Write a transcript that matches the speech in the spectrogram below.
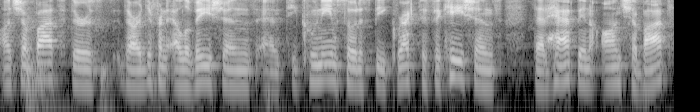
on Shabbat there's there are different elevations and tikkunim, so to speak, rectifications that happen on Shabbat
